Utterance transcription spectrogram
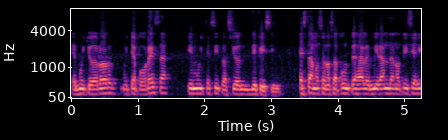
es mucho dolor, mucha pobreza y mucha situación difícil. Estamos en los apuntes de Alex Miranda, noticias y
